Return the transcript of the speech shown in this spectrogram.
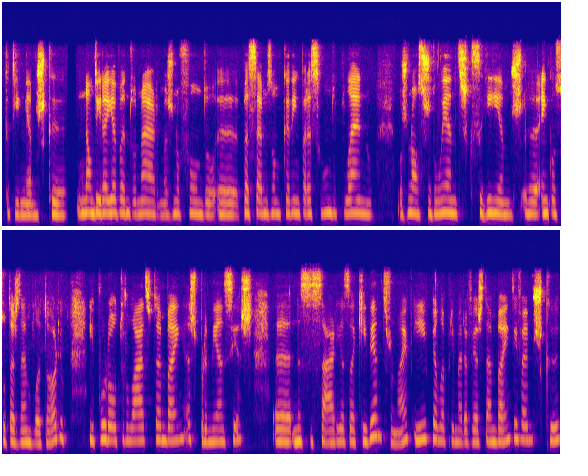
que tínhamos que, não direi abandonar, mas no fundo eh, passamos um bocadinho para segundo plano os nossos doentes que seguíamos eh, em consultas de ambulatório e, por outro lado, também as premências necessárias aqui dentro, não é? E pela primeira vez também tivemos que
